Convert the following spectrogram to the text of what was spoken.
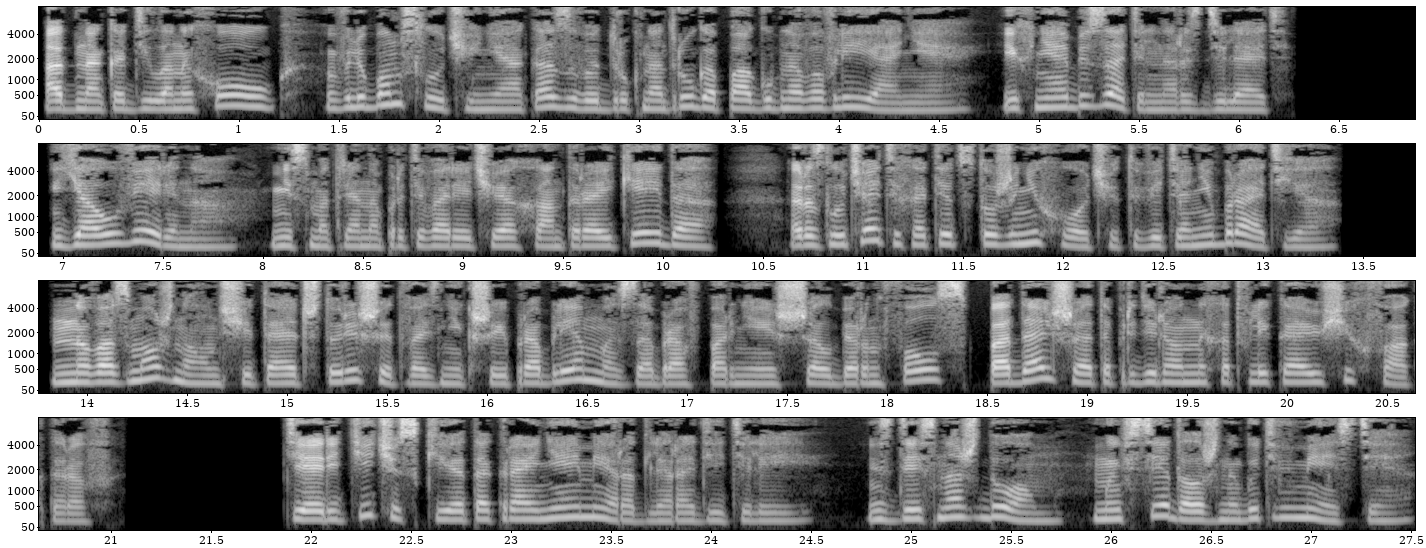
Однако Дилан и Хоук в любом случае не оказывают друг на друга пагубного влияния. Их не обязательно разделять. Я уверена, несмотря на противоречия Хантера и Кейда, разлучать их отец тоже не хочет, ведь они братья. Но, возможно, он считает, что решит возникшие проблемы, забрав парней из Шелберн-Фоллс подальше от определенных отвлекающих факторов. Теоретически, это крайняя мера для родителей. Здесь наш дом, мы все должны быть вместе.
